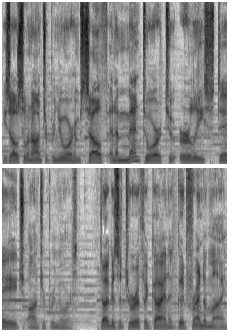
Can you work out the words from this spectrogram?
He's also an entrepreneur himself and a mentor to early stage entrepreneurs. Doug is a terrific guy and a good friend of mine,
